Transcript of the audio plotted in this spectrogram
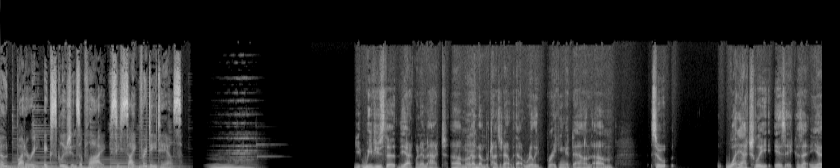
Code BUTTERY. Exclusions apply. See site for details. We've used the the acronym ACT um, Oh, yeah. a number of times now without really breaking it down. Um, so, what actually is it? Because yeah,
